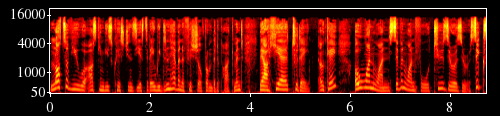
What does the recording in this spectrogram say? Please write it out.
Lots of you were asking these questions yesterday. We didn't have an official from the department. They are here today. Okay? 011 714 2006.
